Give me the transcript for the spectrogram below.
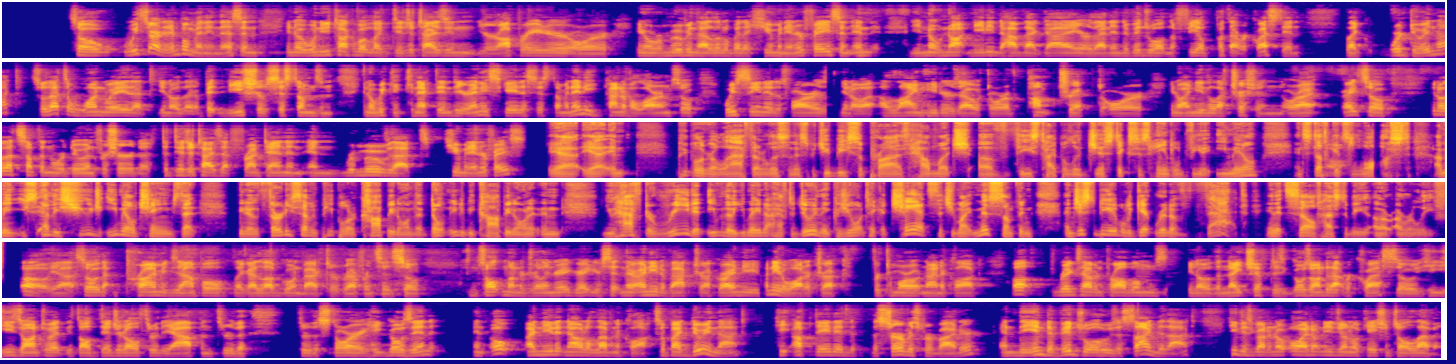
so we started implementing this, and you know, when you talk about like digitizing your operator or you know removing that little bit of human interface, and and you know not needing to have that guy or that individual in the field put that request in, like we're doing that. So that's a one way that you know the a bit niche of systems, and you know we can connect into your any SCADA system and any kind of alarm. So we've seen it as far as you know a, a line heater's out or a pump tripped or you know I need electrician or I right so you know that's something we're doing for sure to to digitize that front end and and remove that human interface. Yeah, yeah, and people are going to laugh that are listening to this, but you'd be surprised how much of these type of logistics is handled via email and stuff oh. gets lost. I mean, you have these huge email chains that, you know, 37 people are copied on that don't need to be copied on it. And you have to read it, even though you may not have to do anything because you won't take a chance that you might miss something. And just to be able to get rid of that in itself has to be a, a relief. Oh, yeah. So that prime example, like I love going back to references. So consultant on a drilling rig, right? You're sitting there, I need a vac truck or I need I need a water truck for tomorrow at nine o'clock. Well, rig's having problems. You know, the night shift is, goes on to that request. So he, he's onto it. It's all digital through the app and through the through the store. He goes in and oh, I need it now at eleven o'clock. So by doing that, he updated the service provider and the individual who's assigned to that. He just got to know, oh, I don't need you on location till eleven.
